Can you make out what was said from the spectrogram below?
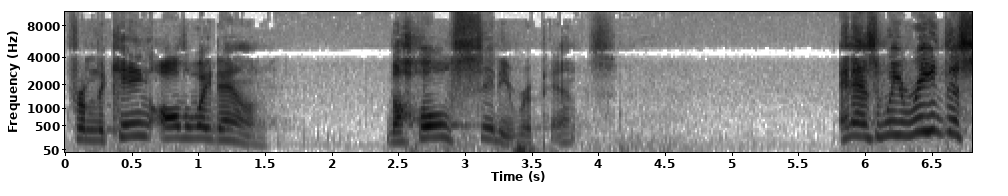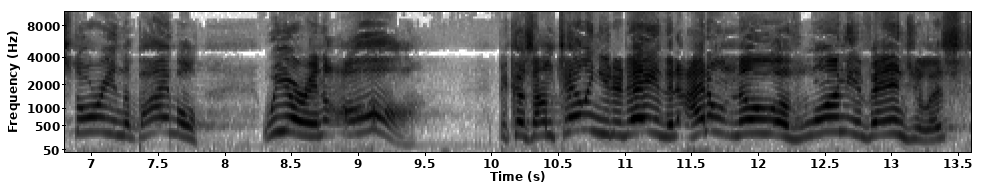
from the king all the way down, the whole city repents. And as we read this story in the Bible, we are in awe because I'm telling you today that I don't know of one evangelist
